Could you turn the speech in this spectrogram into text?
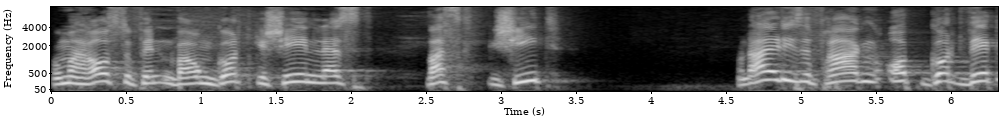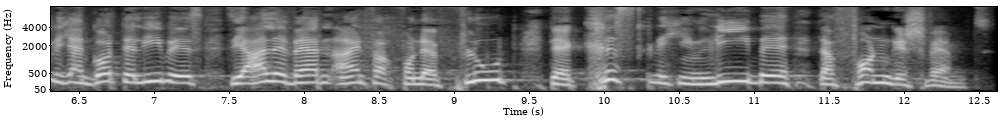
um herauszufinden, warum Gott geschehen lässt, was geschieht. Und all diese Fragen, ob Gott wirklich ein Gott der Liebe ist, sie alle werden einfach von der Flut der christlichen Liebe davongeschwemmt.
